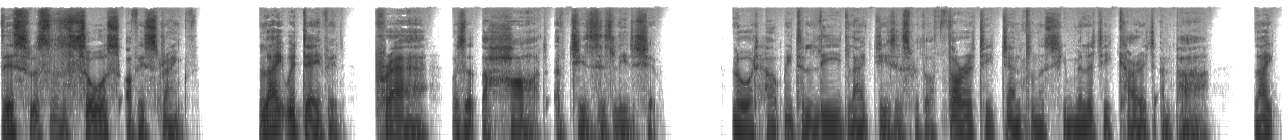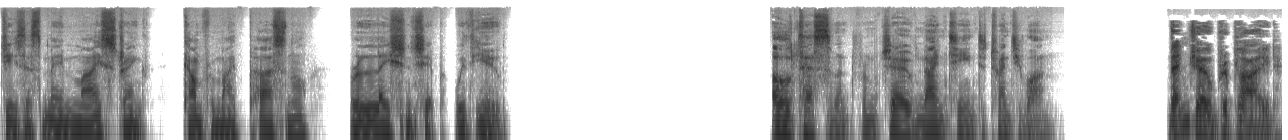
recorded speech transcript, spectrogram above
This was the source of his strength. Like with David, prayer was at the heart of Jesus' leadership. Lord, help me to lead like Jesus with authority, gentleness, humility, courage, and power. Like Jesus, may my strength come from my personal relationship with you. Old Testament from Job 19 to 21. Then Job replied,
